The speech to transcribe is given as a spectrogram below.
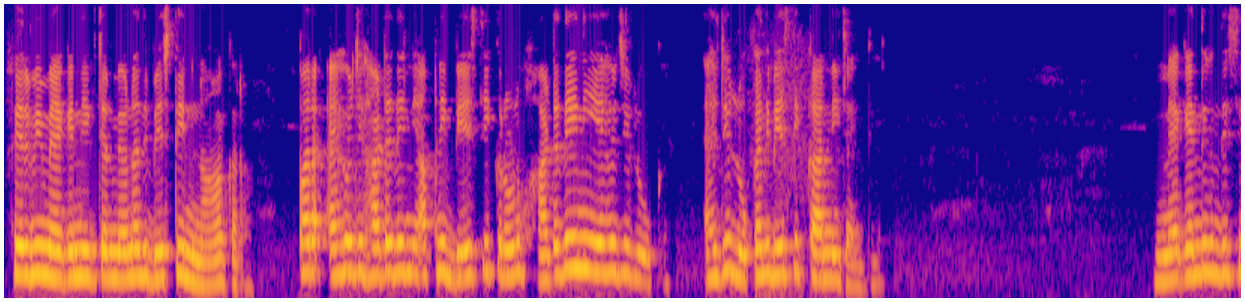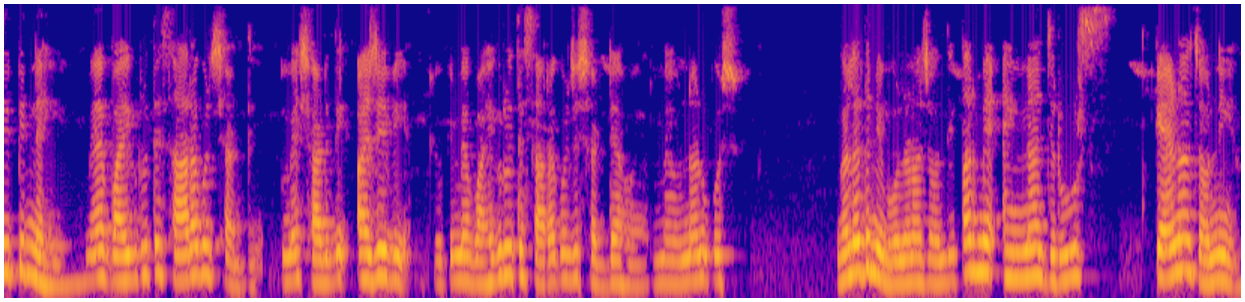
ਫਿਰ ਵੀ ਮੈਂ ਕਹਿੰਦੀ ਚਲ ਮੈਂ ਉਹਨਾਂ ਦੀ ਬੇਇੱਜ਼ਤੀ ਨਾ ਕਰਾਂ। ਪਰ ਇਹੋ ਜਿਹੇ ਹਟਦੇ ਨਹੀਂ ਆਪਣੀ ਬੇਇੱਜ਼ਤੀ ਕਰਾਉਣੋਂ ਹਟਦੇ ਹੀ ਨਹੀਂ ਇਹੋ ਜਿਹੇ ਲੋਕ। ਇਹੋ ਜਿਹੇ ਲੋਕਾਂ ਦੀ ਬੇਇੱਜ਼ਤੀ ਕਰਨੀ ਚਾਹੀਦੀ ਹੈ। ਮੈਂ ਕਹਿੰਦੀ ਹੁੰਦੀ ਸੀ ਕਿ ਨਹੀਂ ਮੈਂ ਵਾਹਿਗੁਰੂ ਤੇ ਸਾਰਾ ਕੁਝ ਛੱਡਦੀ ਮੈਂ ਛੱਡਦੀ ਅਜੇ ਵੀ ਹਾਂ, ਕਿਉਂਕਿ ਮੈਂ ਵਾਹਿਗੁਰੂ ਤੇ ਸਾਰਾ ਕੁਝ ਛੱਡਿਆ ਹੋਇਆ। ਮੈਂ ਉਹਨਾਂ ਨੂੰ ਕੁਝ ਗਲਤ ਨਹੀਂ ਬੋਲਣਾ ਚਾਹੁੰਦੀ ਪਰ ਮੈਂ ਇੰਨਾ ਜ਼ਰੂਰ ਸ- ਕਹਿਣਾ ਚਾਹੁੰਦੀ ਹਾਂ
